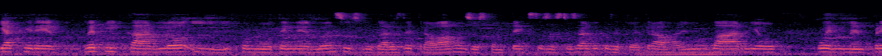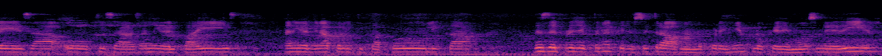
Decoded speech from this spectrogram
y a querer replicarlo y, y, como tenerlo en sus lugares de trabajo, en sus contextos. Esto es algo que se puede trabajar en un barrio o en una empresa o quizás a nivel país, a nivel de una política pública desde el proyecto en el que yo estoy trabajando, por ejemplo, queremos medir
